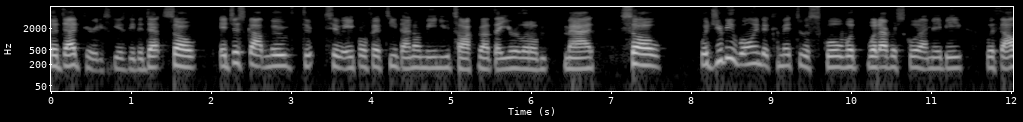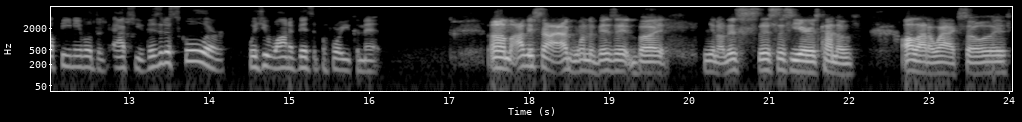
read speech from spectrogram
the dead period, excuse me, the dead. So it just got moved to, to April 15th. I know me and you talked about that. You were a little mad. So would you be willing to commit to a school with whatever school that may be without being able to actually visit a school, or would you want to visit before you commit? Um, obviously, I'd want to visit, but you know, this this this year is kind of all out of whack. So if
